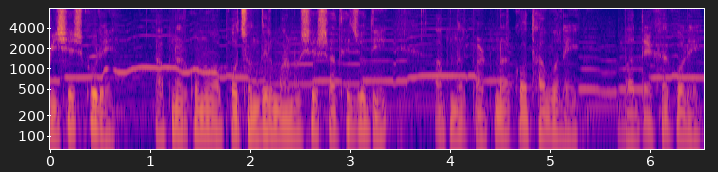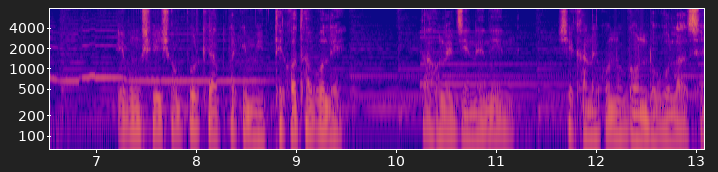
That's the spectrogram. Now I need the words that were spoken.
বিশেষ করে আপনার কোনো অপছন্দের মানুষের সাথে যদি আপনার পার্টনার কথা বলে বা দেখা করে এবং সেই সম্পর্কে আপনাকে মিথ্যে কথা বলে, তাহলে জেনে নিন সেখানে কোনো গণ্ডগোল আছে।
